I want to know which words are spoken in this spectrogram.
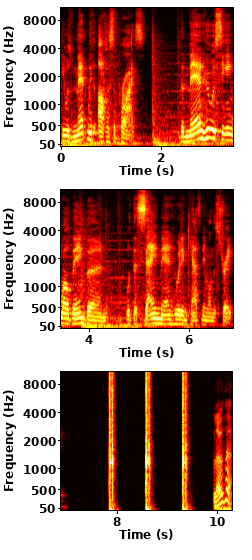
he was met with utter surprise. The man who was singing while being burned was the same man who had encountered him on the street. Hello there.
